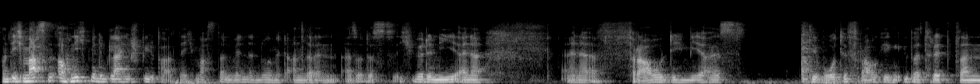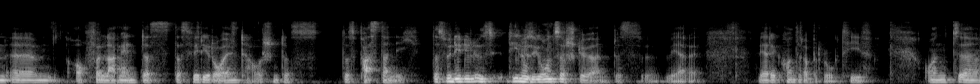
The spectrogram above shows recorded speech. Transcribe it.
Und ich mache es auch nicht mit dem gleichen Spielpartner. Ich mache es dann, wenn dann nur mit anderen. Also das, ich würde nie einer, einer Frau, die mir als devote Frau gegenübertritt, dann ähm, auch verlangen, dass, dass wir die Rollen tauschen. Das, das passt dann nicht. Das würde die Illusion zerstören. Das äh, wäre, wäre kontraproduktiv. Und, äh,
